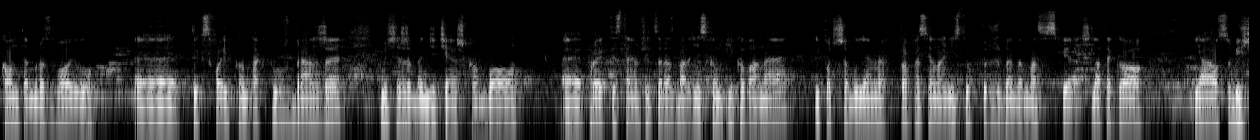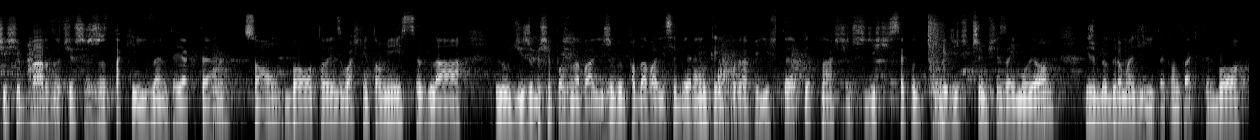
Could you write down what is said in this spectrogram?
kątem rozwoju tych swoich kontaktów w branży, myślę, że będzie ciężko, bo E, Projekty stają się coraz bardziej skomplikowane i potrzebujemy profesjonalistów, którzy będą nas wspierać. Dlatego ja osobiście się bardzo cieszę, że takie eventy jak ten są, bo to jest właśnie to miejsce dla ludzi, żeby się poznawali, żeby podawali sobie rękę i potrafili w te 15-30 sekund powiedzieć, czym się zajmują i żeby gromadzili te kontakty, bo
